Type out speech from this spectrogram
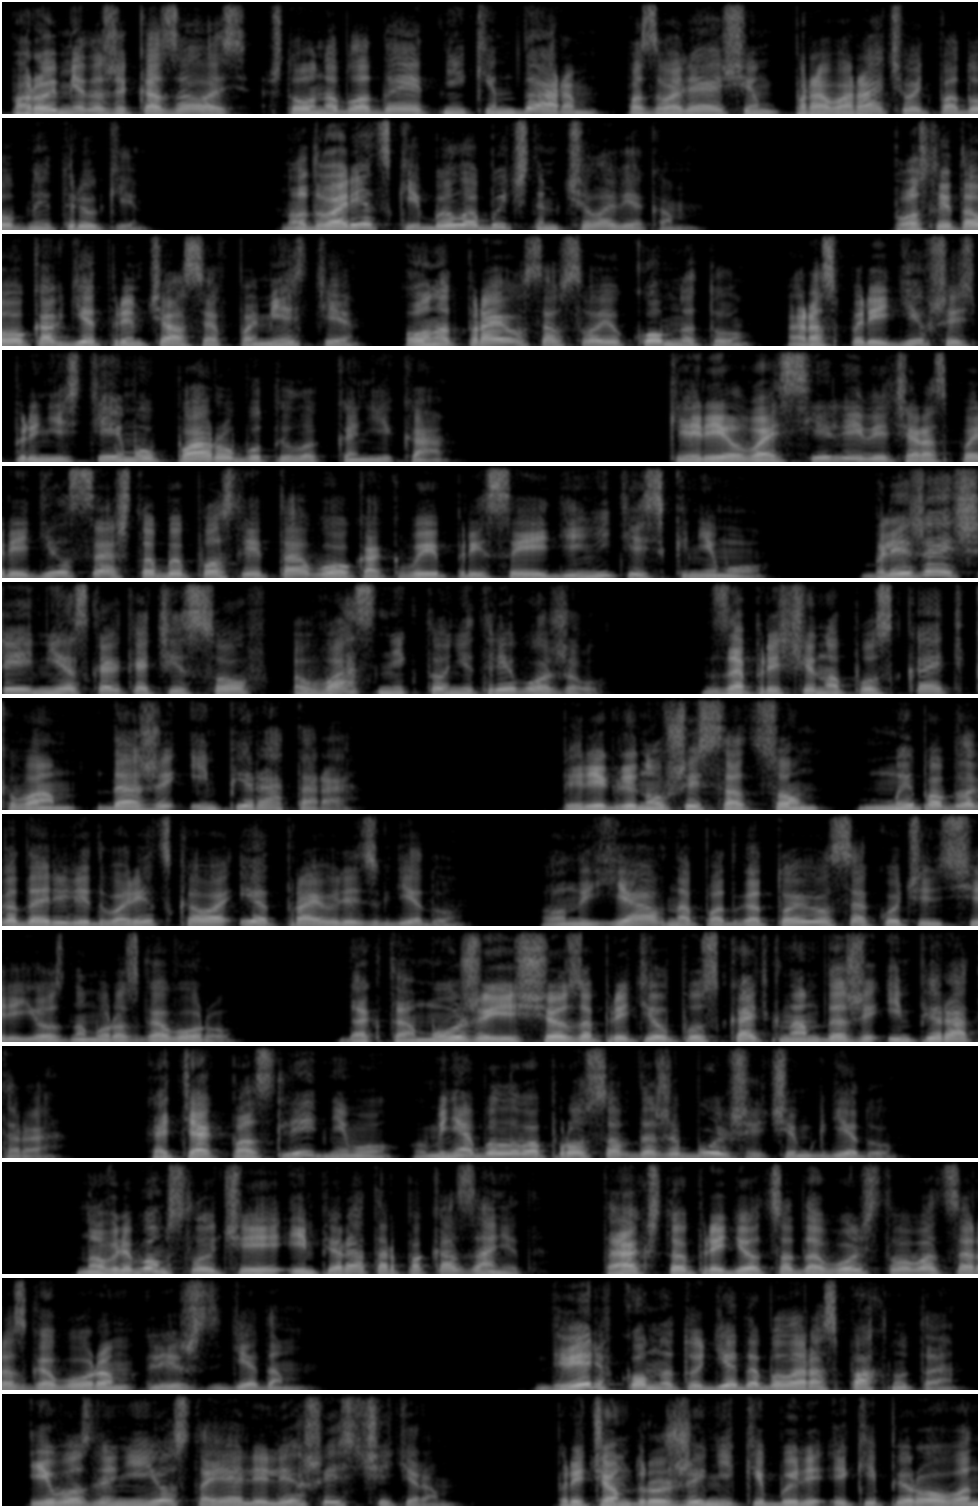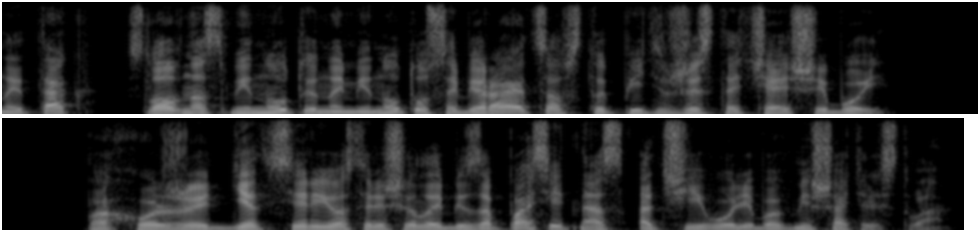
Порой мне даже казалось, что он обладает неким даром, позволяющим проворачивать подобные трюки. Но Дворецкий был обычным человеком. После того, как дед примчался в поместье, он отправился в свою комнату, распорядившись принести ему пару бутылок коньяка. Кирилл Васильевич распорядился, чтобы после того, как вы присоединитесь к нему, ближайшие несколько часов вас никто не тревожил. Запрещено пускать к вам даже императора. Переглянувшись с отцом, мы поблагодарили Дворецкого и отправились к деду. Он явно подготовился к очень серьезному разговору. Да к тому же еще запретил пускать к нам даже императора. Хотя к последнему у меня было вопросов даже больше, чем к деду. Но в любом случае император пока занят, так что придется довольствоваться разговором лишь с дедом. Дверь в комнату деда была распахнута, и возле нее стояли Леша с читером. Причем дружинники были экипированы так, словно с минуты на минуту собираются вступить в жесточайший бой. Похоже, дед всерьез решил обезопасить нас от чьего-либо вмешательства.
